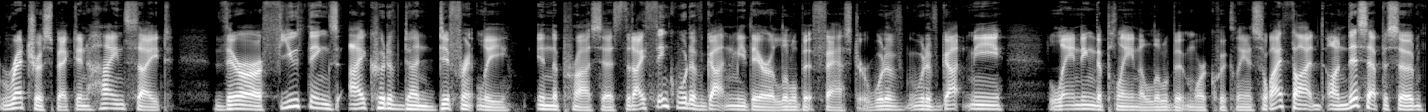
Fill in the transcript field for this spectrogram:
retrospect, in hindsight, there are a few things I could have done differently in the process that I think would have gotten me there a little bit faster, would have would have got me landing the plane a little bit more quickly. And so I thought on this episode,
